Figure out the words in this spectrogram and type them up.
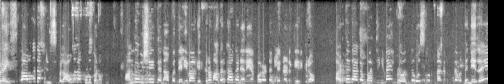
பிரைஸ் அவங்க தான் பிரின்சிபல் அவங்க தான் கொடுக்கணும். அந்த விஷயத்தை நாம தெளிவாக இருக்கிறோம் அதற்காக நிறைய போராட்டங்களை நடத்தி இருக்கிறோம். அடுத்ததாக பாத்தீங்கன்னா இங்க வந்து ஒசூர் நகரத்துல வந்து நிறைய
